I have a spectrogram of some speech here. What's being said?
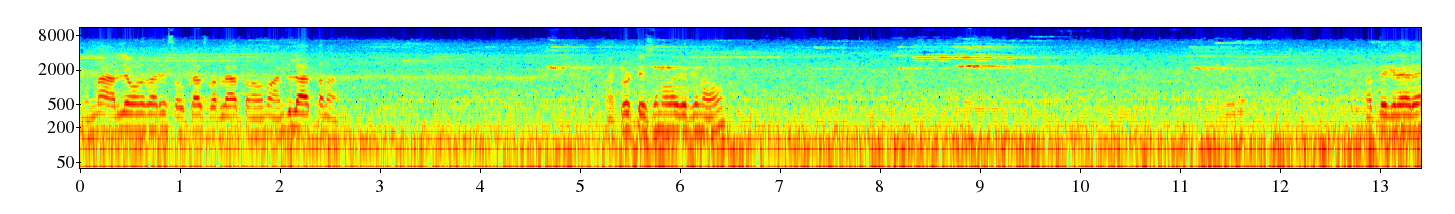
ಮುನ್ನ ಅಲ್ಲೇ ಉಳ್ದಾರಿ ಸೌಕಾಸ್ ಬರ್ಲೇ ಆತನ ಅವನು ಅಂಜಲೇ ಆತನ ಮೆಟ್ರೋ ಸ್ಟೇಷನ್ ಒಳಗದಿ ನಾವು ಮತ್ತೆ ಗೆಳೆಯರೆ.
